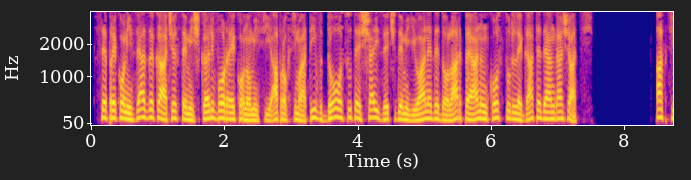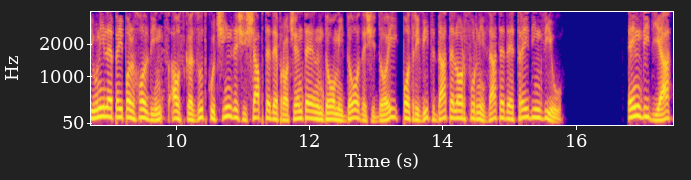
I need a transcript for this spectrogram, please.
Se preconizează că aceste mișcări vor economisi aproximativ 260 de milioane de dolari pe an în costuri legate de angajați. Acțiunile PayPal Holdings au scăzut cu 57% în 2022, potrivit datelor furnizate de TradingView. Nvidia 59-40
